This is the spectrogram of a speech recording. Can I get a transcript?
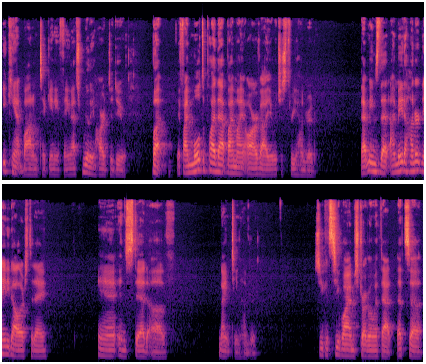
You can't bottom tick anything. That's really hard to do. But if I multiply that by my R value, which is 300, that means that I made $180 today instead of 1900 so you can see why I'm struggling with that. That's a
